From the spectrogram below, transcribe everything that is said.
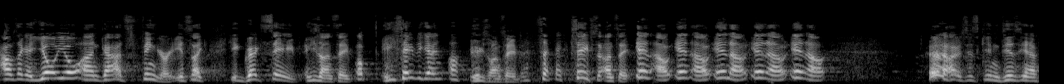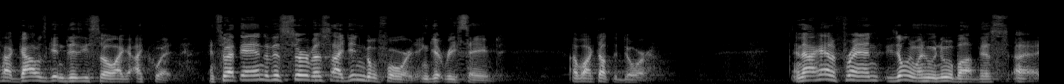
I was like a yo-yo on God's finger. It's like he, Greg saved. He's unsaved. Oh, he saved again. Oh, he's unsaved. Saved, unsaved. In out, in out, in out, in out, in out. And I was just getting dizzy, and I thought God was getting dizzy, so I, I quit. And so at the end of this service, I didn't go forward and get resaved. I walked out the door. And I had a friend, he's the only one who knew about this, uh,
